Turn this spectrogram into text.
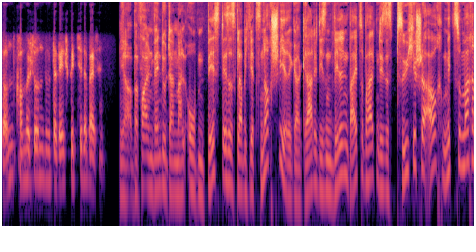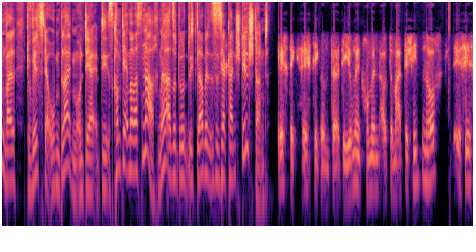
dann kann man schon mit der Weltspitze dabei sein. Ja, aber vor allem, wenn du dann mal oben bist, ist es, glaube ich, wird's noch schwieriger, gerade diesen Willen beizubehalten, dieses Psychische auch mitzumachen, weil du willst ja oben bleiben und der, die, es kommt ja immer was nach, ne? Also du, ich glaube, es ist ja kein Stillstand. Richtig, richtig. Und äh, die Jungen kommen automatisch hinten nach. Es ist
